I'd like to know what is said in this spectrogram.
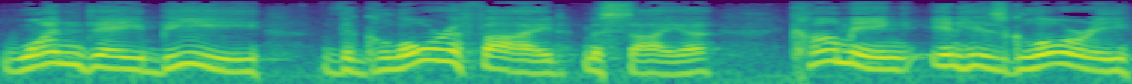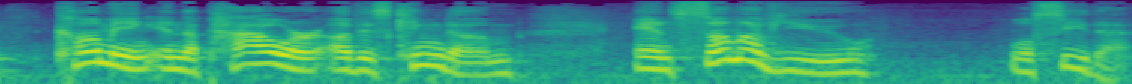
one day be the glorified Messiah, coming in his glory, coming in the power of his kingdom. And some of you will see that.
